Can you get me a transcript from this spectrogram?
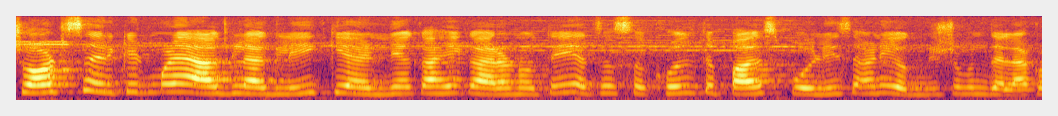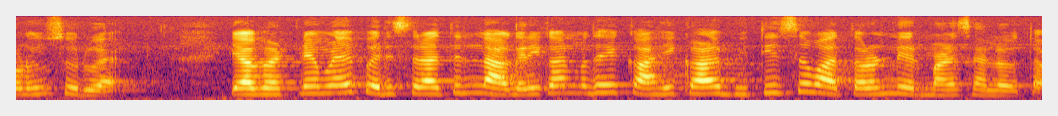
शॉर्ट सर्किटमुळे आग लागली की अन्य काही कारण होते याचा सखोल तपास पोलीस आणि अग्निशमन दलाकडून सुरू आहे. या घटनेमुळे परिसरातील नागरिकांमध्ये काही काळ भीतीचं वातावरण निर्माण झालं होतं.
